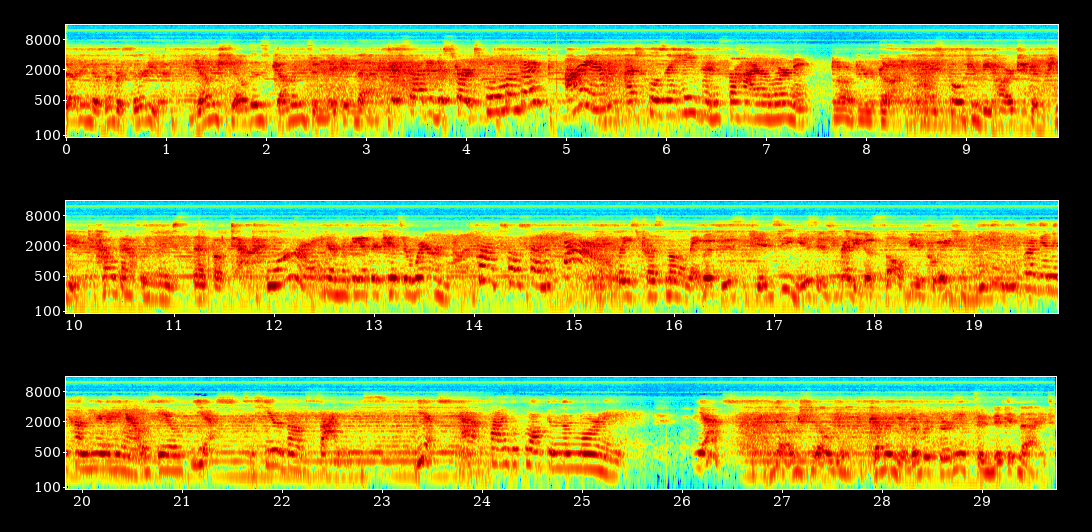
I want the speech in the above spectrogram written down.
Starting November 30th, Young Sheldon's coming to Nick at Night. Excited to start school Monday? I am. Our school's a haven for higher learning. Oh, dear God. High school can be hard to compute. How about we lose the bow tie? Why? None of the other kids are wearing one. That's so sad. Please trust mommy. But this kid genius is ready to solve the equation. You think people are gonna come here to hang out with you? Yes. To hear about science. Yes. At five o'clock in the morning. Yes. Young Sheldon, coming November 30th to Nick at Night.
